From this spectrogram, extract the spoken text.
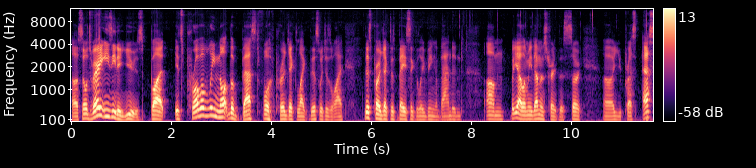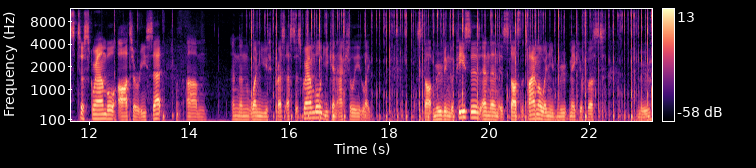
Uh, so it's very easy to use, but it's probably not the best for a project like this, which is why this project is basically being abandoned. Um, but yeah, let me demonstrate this. So uh, you press S to scramble, R to reset, um, and then when you press S to scramble, you can actually like start moving the pieces, and then it starts the timer when you move, make your first move.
